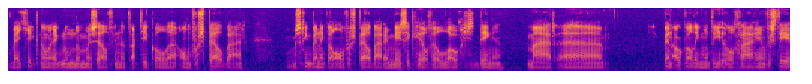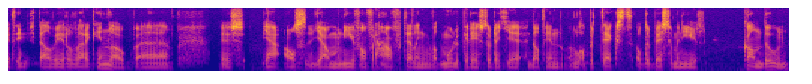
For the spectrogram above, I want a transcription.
weet je, ik, noem, ik noemde mezelf in het artikel onvoorspelbaar misschien ben ik wel onvoorspelbaar en mis ik heel veel logische dingen. Maar uh, ik ben ook wel iemand die heel graag investeert in de spelwereld waar ik inloop. Uh, dus ja, als jouw manier van verhaalvertelling wat moeilijker is, doordat je dat in lappe tekst op de beste manier kan doen,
